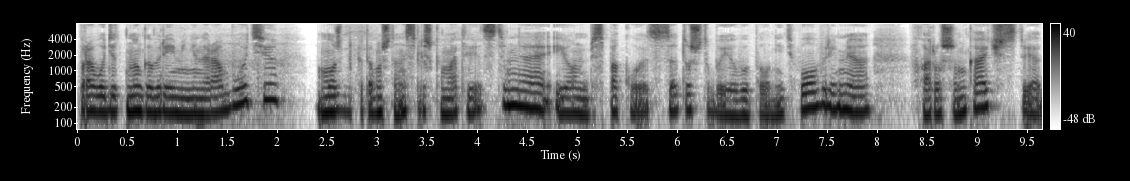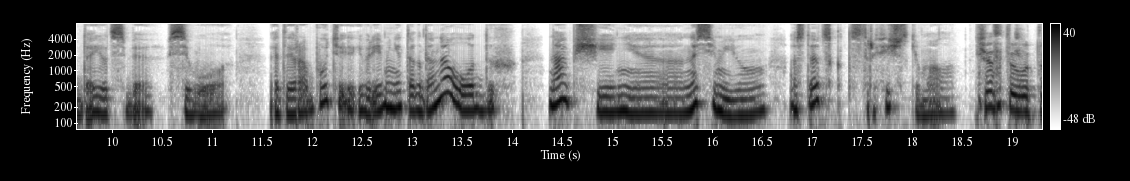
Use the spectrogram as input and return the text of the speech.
проводит много времени на работе, может быть, потому что она слишком ответственная, и он беспокоится за то, чтобы ее выполнить вовремя, в хорошем качестве, отдает себе всего этой работе и времени тогда на отдых, на общение, на семью остается катастрофически мало. Часто вот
